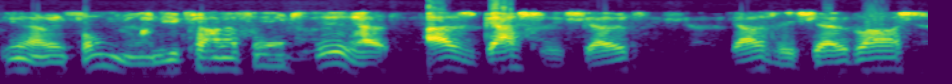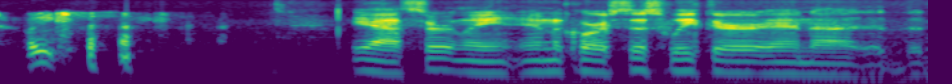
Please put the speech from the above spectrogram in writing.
you know, in Formula One, you can't afford to do that, as Gasly showed. Gasly showed last week. Yeah, certainly. And of course, this week they're in. Uh, the,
